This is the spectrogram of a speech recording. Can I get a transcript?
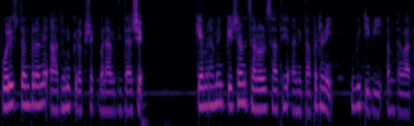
પોલીસ તંત્રને આધુનિક રક્ષક બનાવી દીધા છે. કેમેરામેન કિશન સનોલ સાથે અનિતા પટણી, વીટીવી અમદાવાદ.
